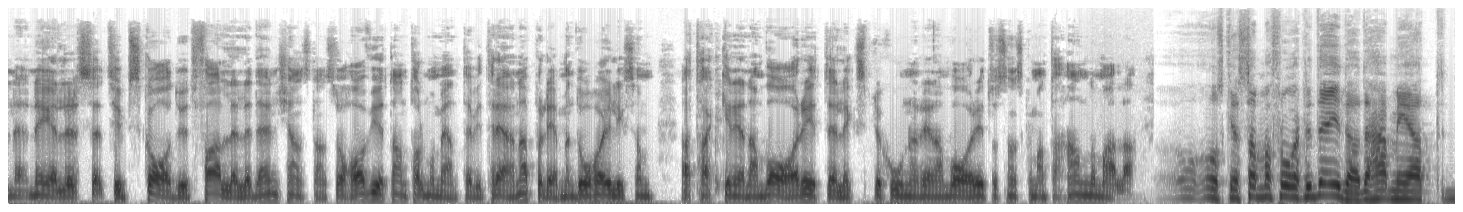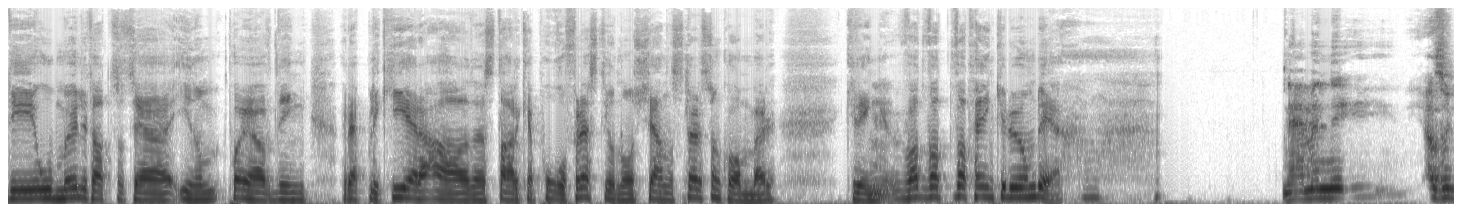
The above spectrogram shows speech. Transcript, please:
när det gäller typ skadeutfall eller den känslan, så har vi ett antal moment där vi tränar på det. Men då har ju liksom attacken redan varit eller explosionen redan varit och sen ska man ta hand om alla. Oskar, samma fråga till dig då. Det här med att det är omöjligt att, så att säga, inom, på övning replikera alla den starka påfrestningen och de känslor som kommer kring. Mm. Vad, vad, vad tänker du om det? Nej men alltså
